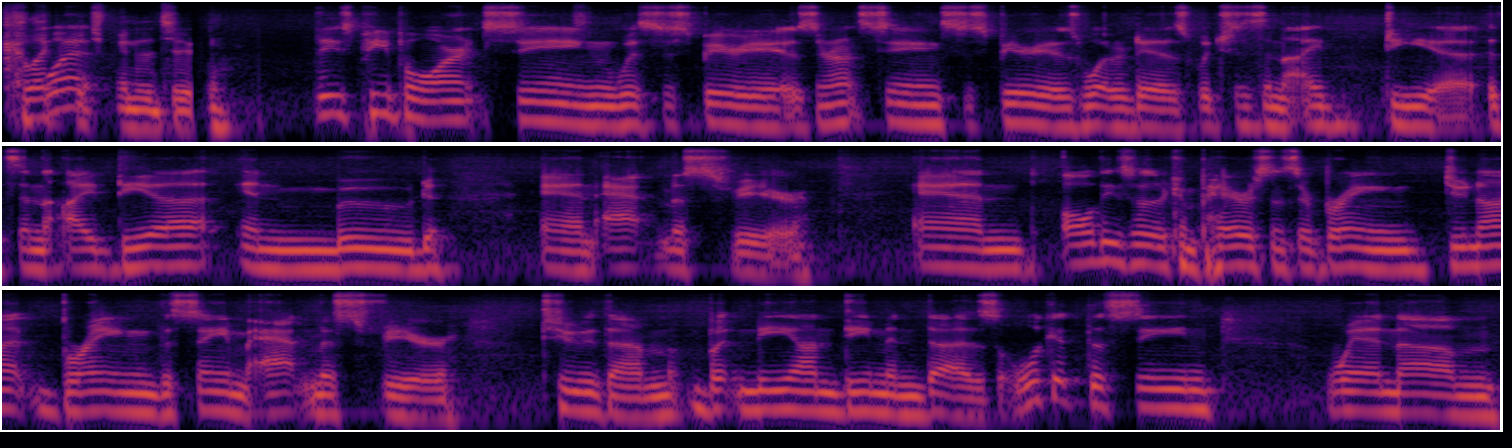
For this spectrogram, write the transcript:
click What- between the two. these people aren't seeing with Suspiria is they're not seeing Suspiria as what it is, which is an idea. It's an idea in mood and atmosphere. And all these other comparisons they're bringing do not bring the same atmosphere to them, but Neon Demon does. Look at the scene when um,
